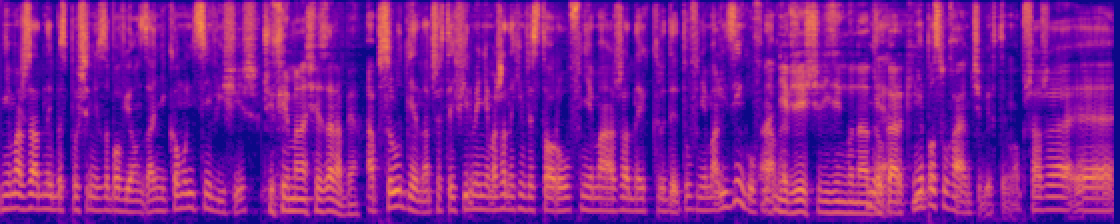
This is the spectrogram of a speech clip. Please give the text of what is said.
nie masz żadnych bezpośrednich zobowiązań, nikomu nic nie wisisz. Czyli firma na się zarabia? Absolutnie, znaczy w tej firmie nie ma żadnych inwestorów, nie ma żadnych kredytów, nie ma leasingów. A nawet. nie wzięliście leasingu na nie, drukarki? Nie posłuchałem Ciebie w tym obszarze e,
